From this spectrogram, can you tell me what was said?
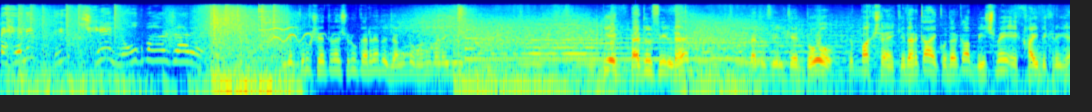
पहले दिन छह लोग बाहर जा रहे हैं। जब कुरुक्षेत्र शुरू कर रहे हैं तो जंग तो होनी पड़ेगी। ये एक बैटलफील्ड है। बैटलफील्ड के दो जो पक्ष हैं एक इधर का एक उधर का बीच में एक खाई दिख रही है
